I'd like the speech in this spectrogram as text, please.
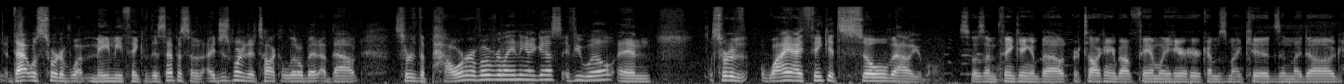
that was sort of what made me think of this episode. I just wanted to talk a little bit about sort of the power of overlanding, I guess, if you will, and sort of why I think it's so valuable. So, as I'm thinking about or talking about family here, here comes my kids and my dog.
